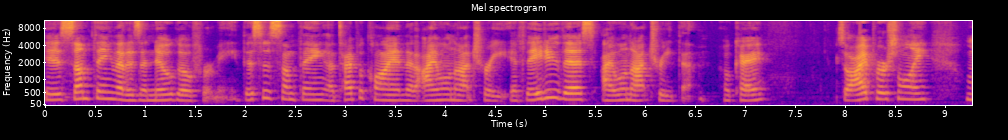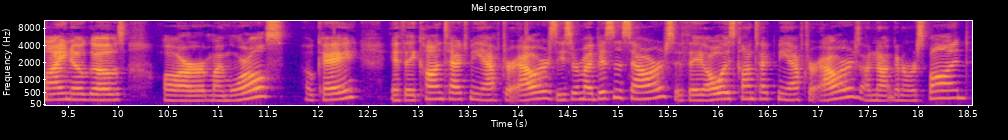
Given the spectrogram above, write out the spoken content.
is something that is a no go for me. This is something, a type of client that I will not treat. If they do this, I will not treat them. Okay? So I personally, my no goes are my morals. Okay? If they contact me after hours, these are my business hours. If they always contact me after hours, I'm not going to respond.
